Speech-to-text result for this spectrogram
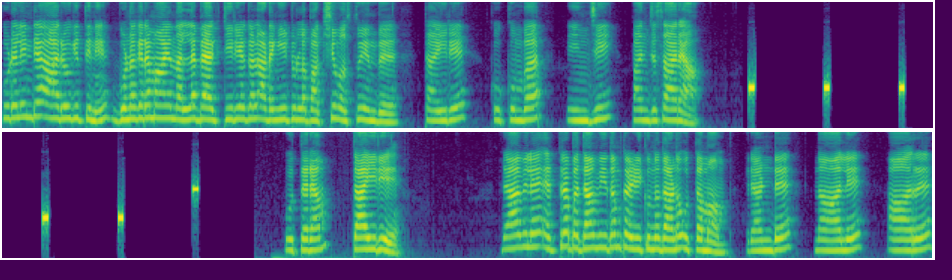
കുടലിന്റെ ആരോഗ്യത്തിന് ഗുണകരമായ നല്ല ബാക്ടീരിയകൾ അടങ്ങിയിട്ടുള്ള ഭക്ഷ്യവസ്തു എന്ത്? തൈര് കുക്കുംബർ ഇഞ്ചി പഞ്ചസാര. ഉത്തരം തൈര്. രാവിലെ എത്ര ബദാം വീതം കഴിക്കുന്നതാണ് ഉത്തമം? രണ്ട് നാല് ആറ്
